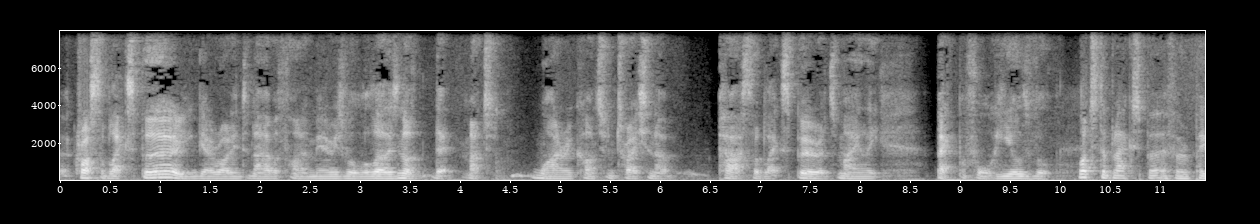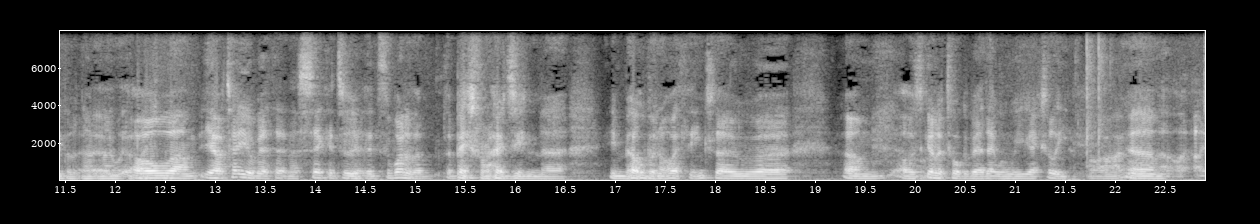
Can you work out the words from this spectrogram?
across the Black Spur, you can go right into Narbethong and Marysville. Although there's not that much winery concentration up past the Black Spur, it's mainly back before Healesville. What's the Black Spur for people that don't know what Oh, um, yeah, I'll tell you about that in a second. It's, Yeah. it's one of the, the best roads in uh, in Melbourne, I think. So uh, um, I was going to talk about that when we actually All right. um, I,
